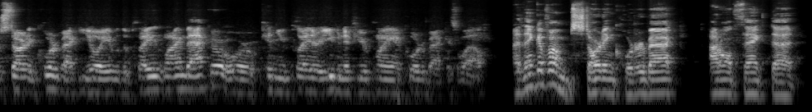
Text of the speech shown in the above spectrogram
starting quarterback, you're able to play linebacker, or can you play there even if you're playing a quarterback as well? I think if I'm starting quarterback, I don't think that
